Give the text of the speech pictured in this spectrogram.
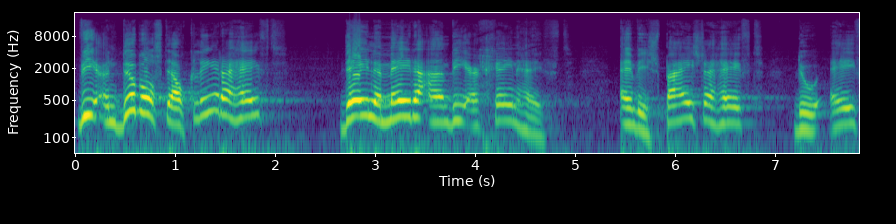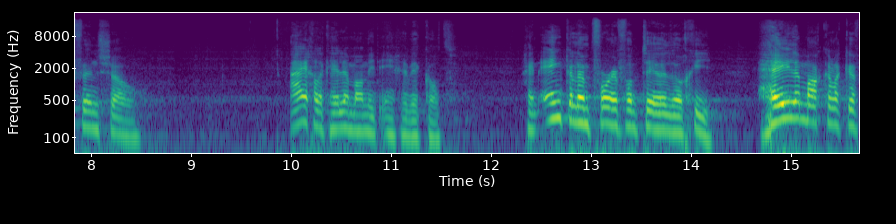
Wie een dubbel stel kleren heeft, delen mede aan wie er geen heeft. En wie spijzen heeft, doe evenzo. Eigenlijk helemaal niet ingewikkeld. Geen enkele vorm van theologie. Hele makkelijke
